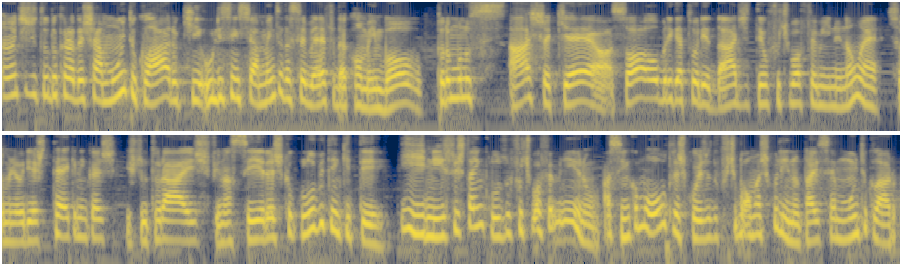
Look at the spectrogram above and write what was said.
Antes de tudo, eu quero deixar muito claro que o licenciamento da CBF da Comembol, todo mundo acha que é só a obrigatoriedade de ter o futebol feminino e não é. São melhorias técnicas, estruturais, financeiras que o clube tem que ter. E nisso está incluso o futebol feminino, assim como outras coisas do futebol masculino, tá? Isso é muito claro.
